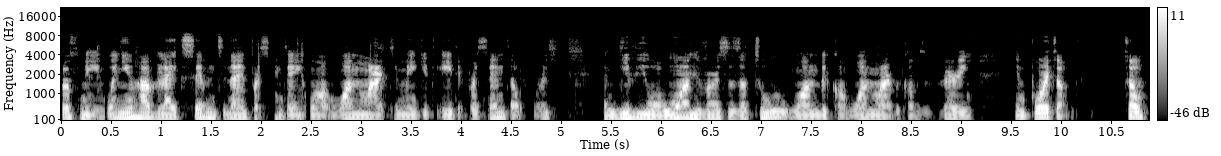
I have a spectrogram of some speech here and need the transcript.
trust me, when you have like 79% and you want one mark to make it 80%, of course, and give you a one versus a two, one become one mark becomes very important. So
